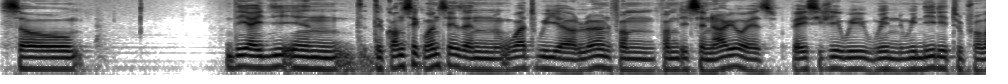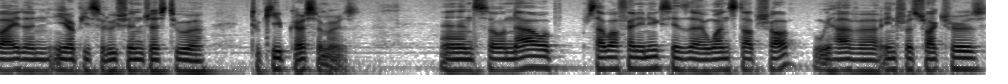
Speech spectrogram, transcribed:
So the idea and the consequences and what we uh, learned from from this scenario is basically we we, we needed to provide an ERP solution just to uh, to keep customers, and so now Savoir-Faire Linux is a one-stop shop. We have uh, infrastructures,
